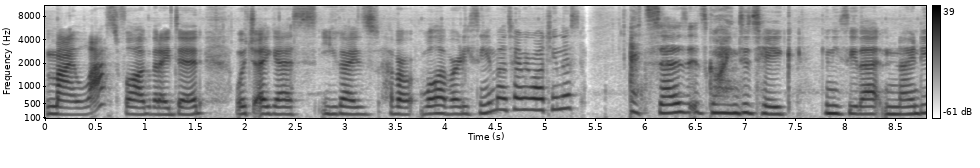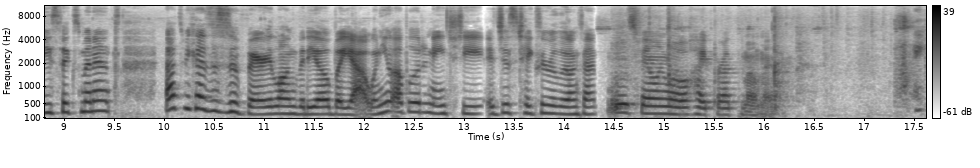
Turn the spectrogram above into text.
my last vlog that I did, which I guess you guys have will have already seen by the time you're watching this. It says it's going to take, can you see that, 96 minutes? That's because this is a very long video, but yeah, when you upload in HD, it just takes a really long time. Lulu's feeling a little hyper at the moment. Hey.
